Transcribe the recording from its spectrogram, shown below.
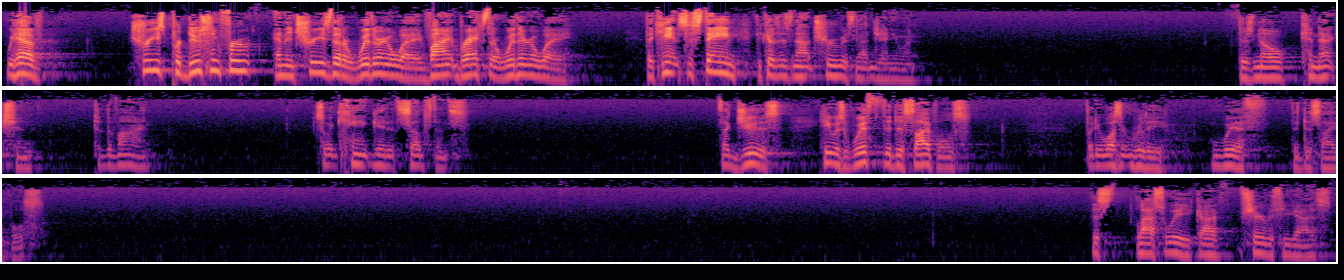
we have trees producing fruit and then trees that are withering away, vine, branches that are withering away. They can't sustain because it's not true, it's not genuine. There's no connection to the vine. So it can't get its substance. It's like Judas. He was with the disciples, but he wasn't really with the disciples. This last week, I've shared with you guys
